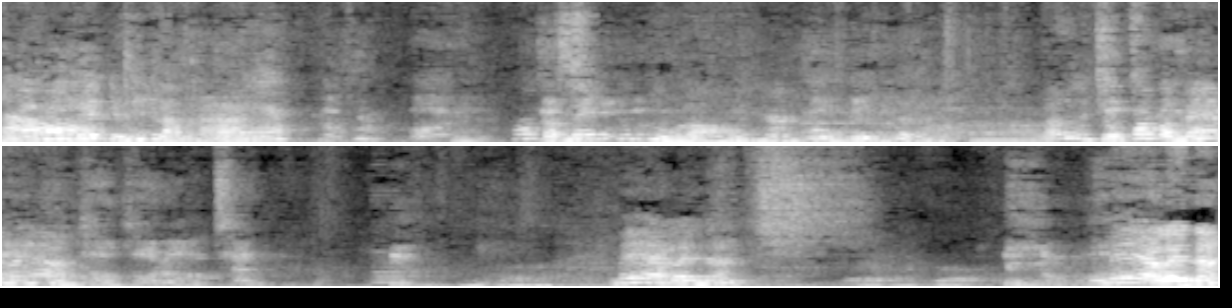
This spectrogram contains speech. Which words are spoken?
กับเอาแม่เพชรอยู่นี่เหรอคะพ่อกับแม่จุ๊บหนูเหรอไปหาเกงยีนก่อนแล้วหนูจุ๊บพ่อกับแม่ไหมอะ แม่อะไรนะ แม่อะไรนะ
